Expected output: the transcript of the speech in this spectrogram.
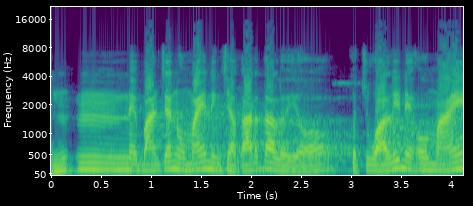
mm, nek pancen omahe ning Jakarta lho ya, kecuali nek omahe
